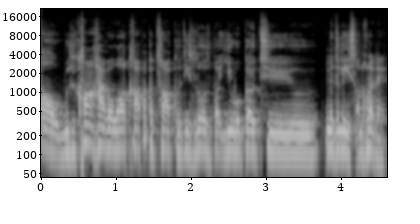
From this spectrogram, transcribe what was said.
oh, we can't have a World Cup at Qatar with these laws, but you will go to Middle East on holiday.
